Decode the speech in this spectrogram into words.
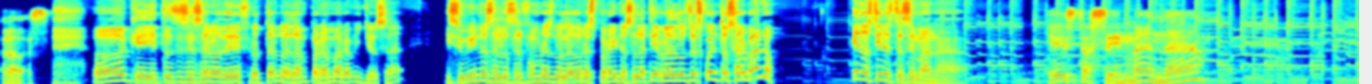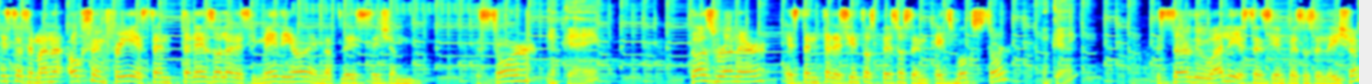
Nada más. Ok, entonces es hora de frotar la lámpara maravillosa y subirnos a las alfombras voladoras para irnos a la tierra de los descuentos, hermano. ¿Qué nos tiene esta semana? Esta semana. Esta semana Oxenfree está en 3 dólares y medio en la PlayStation Store. Ok. Ghost Runner está en 300 pesos en Xbox Store. Ok. Stardew Valley está en 100 pesos en la eShop.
